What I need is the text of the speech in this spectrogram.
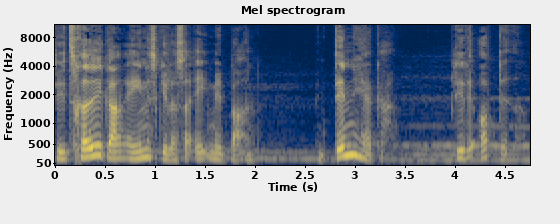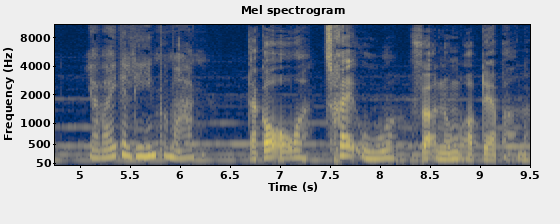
Det er tredje gang, Ane skiller sig af med et barn. Men denne her gang bliver det opdaget. Jeg var ikke alene på marken. Der går over tre uger, før nogen opdager barnet.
